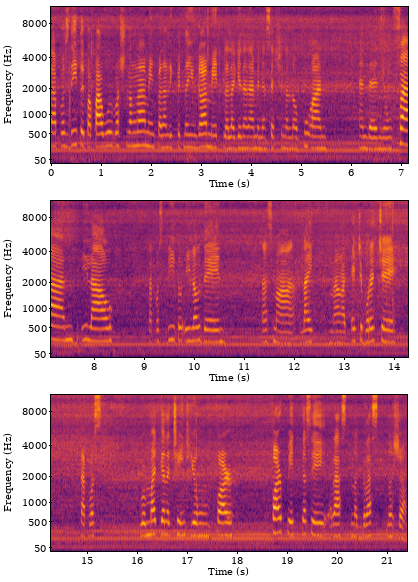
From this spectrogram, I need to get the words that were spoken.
Tapos dito, ipa-power wash lang namin. Panaligpit na yung gamit. Lalagyan na namin ng sectional na upuan. And then yung fan, ilaw. Tapos dito, ilaw din. Tapos mga light, mga eche boreche. Tapos, we might gonna change yung far far pit kasi rust, nag-rust na siya.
